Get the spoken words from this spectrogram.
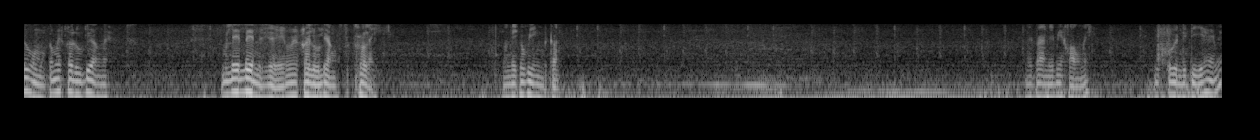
คือผมก็ไม่ค่อยรู้เรื่องนะมันเล่นเล่นๆเฉยไม่ค่อยรู้เรื่องสักเท่าไหร่ตอนนี้ก็วิ่งไปก่อน ในบ้านนี้มีของไหมมีปืนดีๆให้ไหม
